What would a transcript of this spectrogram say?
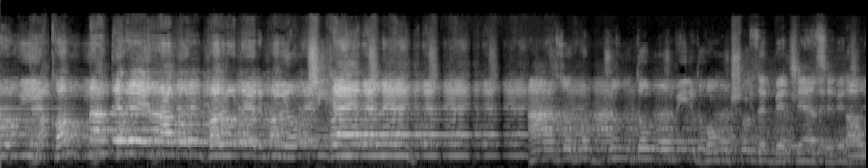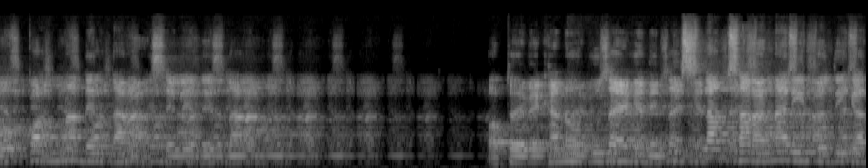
নবী কন্যাদের লালন পালনের নিয়ম শিখায় গেলেন। আজও পর্যন্ত নবীর বংশ যে বেঁচে আছে, তাও কন্যাদের দ্বারা, ছেলেদের দ্বারা। অতএব এখানেও বুঝায় গেলেন, ইসলাম সারা নারীর অধিকার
